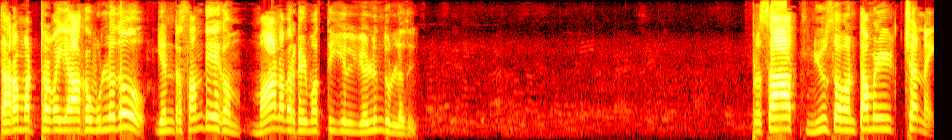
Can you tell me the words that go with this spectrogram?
தரமற்றவையாக உள்ளதோ என்ற சந்தேகம் மாணவர்கள் மத்தியில் எழுந்துள்ளது. Prasad news seven Tamil Chennai.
